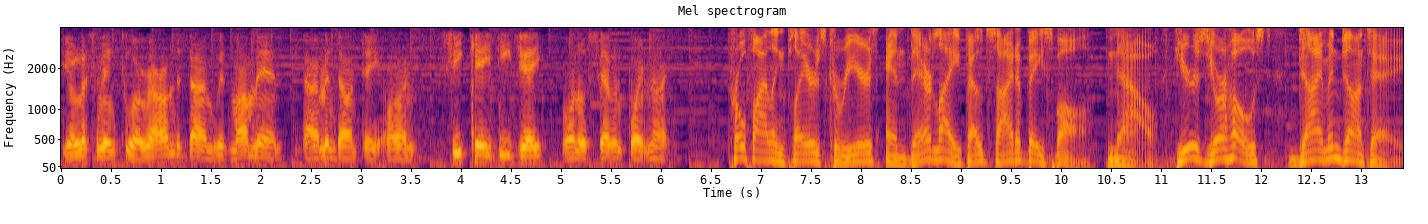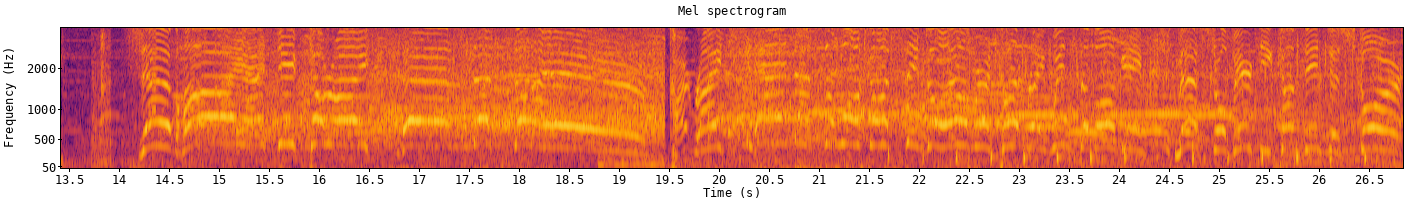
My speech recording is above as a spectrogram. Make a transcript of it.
You're listening to Around the Diamond with my man, Diamond Dante, on CKDJ 107.9 profiling players' careers and their life outside of baseball. Now, here's your host, Diamond Dante. Seb high and deep to right, and that's out of here. Cartwright, and that's a walk-off single. Albert Cartwright wins the ball game. Mastroberti comes in to score.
